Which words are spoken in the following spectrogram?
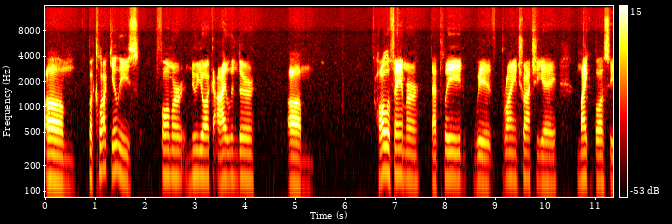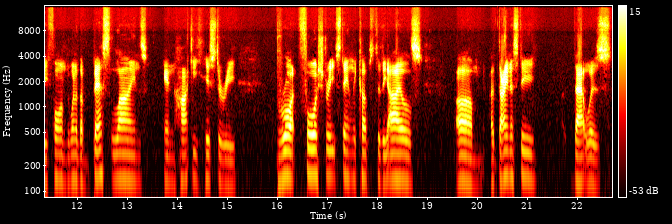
Um, but Clark Gillies, former New York Islander, um, Hall of Famer that played with Bryan Trottier, Mike Bossy, formed one of the best lines in hockey history. Brought four straight Stanley Cups to the Isles. Um, a dynasty that was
